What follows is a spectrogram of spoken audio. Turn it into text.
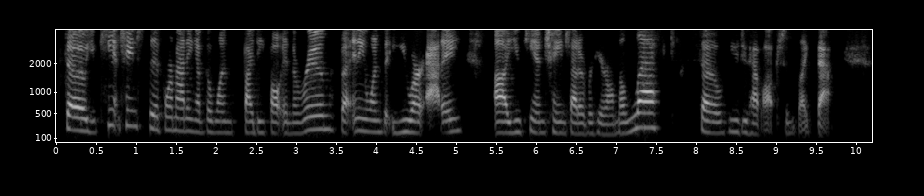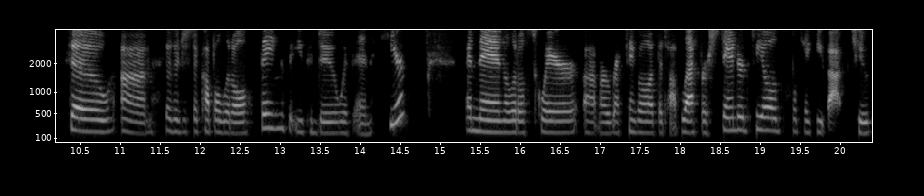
So you can't change the formatting of the ones by default in the room, but any ones that you are adding, uh, you can change that over here on the left. So you do have options like that. So um, those are just a couple little things that you can do within here. And then a little square um, or rectangle at the top left for standard fields will take you back to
